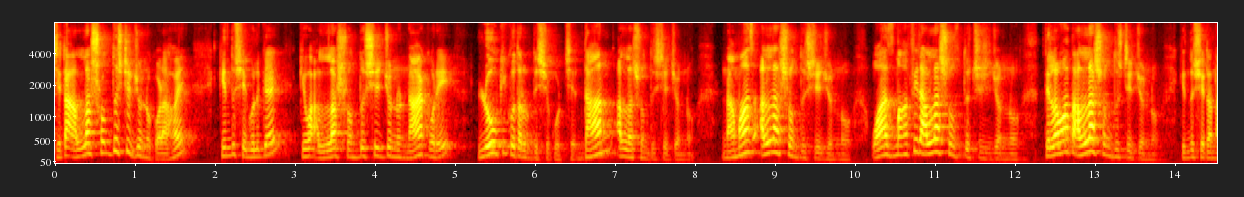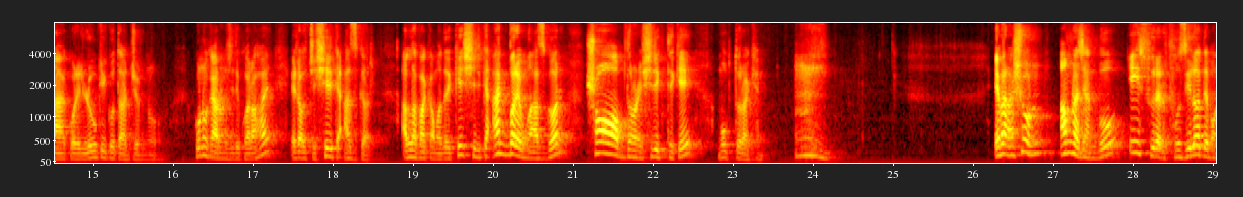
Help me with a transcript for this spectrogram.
যেটা আল্লাহর সন্তুষ্টির জন্য করা হয়, কিন্তু সেগুলিকে কেউ আল্লাহর সন্তুষ্টির জন্য না করে লৌকিকতার উদ্দেশ্য করছে। দান আল্লাহ সন্তুষ্টির জন্য, নামাজ আল্লাহর সন্তুষ্টির জন্য, ওয়াজ মাহফির আল্লাহর সন্তুষ্টির জন্য, তেলাওয়াত আল্লাহর সন্তুষ্টির জন্য, কিন্তু সেটা না করে লৌকিকতার জন্য। কোনো কারণে যদি করা হয়, এটা হচ্ছে শিরকে আসগর। আল্লাহ পাক আমাদেরকে শিরকে আকবর এবং আসগর সব ধরনের শিরিক থেকে মুক্ত রাখেন। এবার আসুন আমরা জানব এই সুরের ফজিলত এবং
